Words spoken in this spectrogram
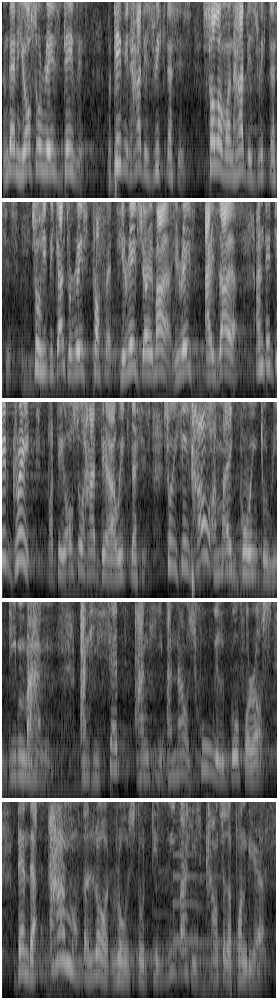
And then he also raised David. But David had his weaknesses. Solomon had his weaknesses. So he began to raise prophets. He raised Jeremiah. He raised Isaiah. And they did great, but they also had their weaknesses. So he says, How am I going to redeem man? And he said, and he announced, Who will go for us? Then the arm of the Lord rose to deliver his counsel upon the earth.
